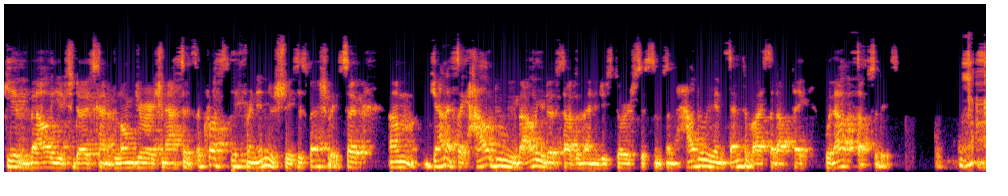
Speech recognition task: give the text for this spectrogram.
give value to those kind of long duration assets across different industries, especially. So, um, Janice, like, how do we value those types of energy storage systems, and how do we incentivize that uptake without subsidies? Yeah,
